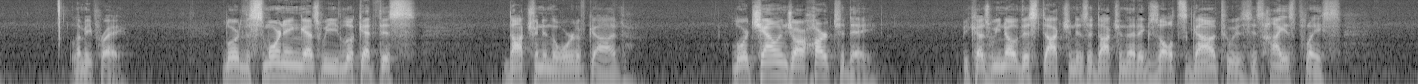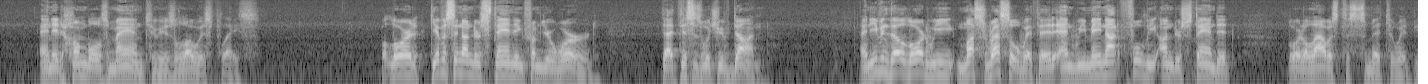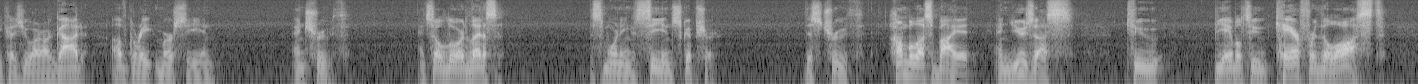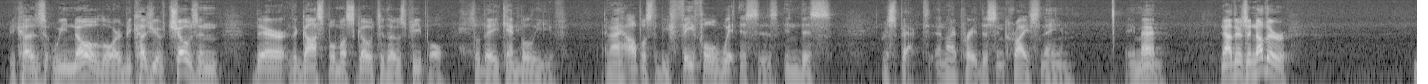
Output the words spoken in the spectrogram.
Let me pray. Lord, this morning, as we look at this doctrine in the Word of God, Lord, challenge our heart today because we know this doctrine is a doctrine that exalts God to his, his highest place and it humbles man to his lowest place. But Lord, give us an understanding from your word that this is what you've done. And even though, Lord, we must wrestle with it and we may not fully understand it, Lord, allow us to submit to it because you are our God of great mercy and, and truth. And so, Lord, let us this morning see in Scripture this truth. Humble us by it and use us to be able to care for the lost because we know, Lord, because you have chosen, there the gospel must go to those people so they can believe. And I help us to be faithful witnesses in this respect. And I pray this in Christ's name. Amen. Now, there's another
